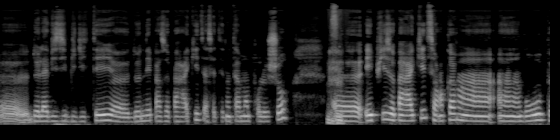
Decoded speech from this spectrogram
heu, de la visibilité, heu, donnée par The Parakeet, ça c'était notamment pour le show. Mmh mh. Heu et puis The Parakeet, c'est encore un un groupe,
